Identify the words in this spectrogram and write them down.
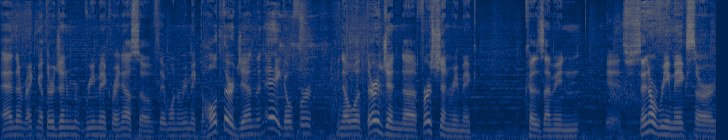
and they're making a third gen remake right now. So if they want to remake the whole third gen, then hey, go for you know a third gen, uh, first gen remake. Because I mean, Sinnoh remakes are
